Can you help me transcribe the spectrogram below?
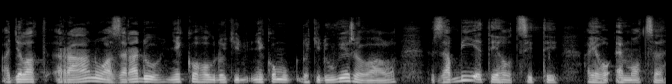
a dělat ránu a zradu někoho, kdo ti, někomu, kdo ti důvěřoval, zabíjet jeho city a jeho emoce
